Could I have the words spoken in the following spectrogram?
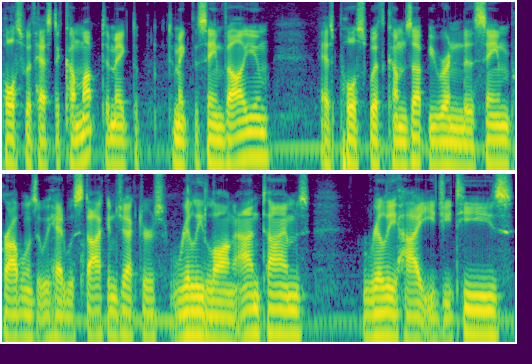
pulse width has to come up to make the to make the same volume. As pulse width comes up, you run into the same problems that we had with stock injectors: really long on times, really high EGTs.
